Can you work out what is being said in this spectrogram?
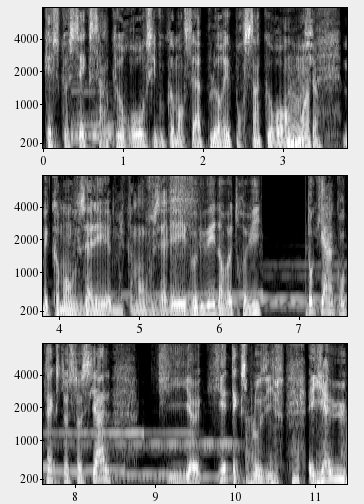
qu'est-ce que c'est que 5 euros si vous commencez à pleurer pour 5 euros en moins? Mais comment vous allez, mais comment vous allez évoluer dans votre vie ?» Donc il y a un contexte social qui, euh, qui est explosif. Et il y a eu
